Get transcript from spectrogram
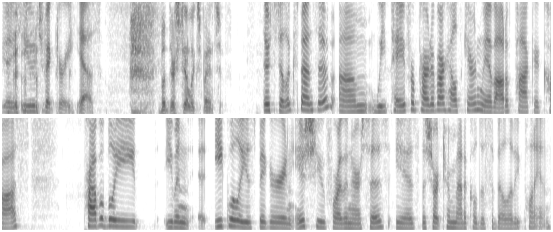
a huge victory, yes. But they're still expensive. They're still expensive. Um, we pay for part of our health care and we have out of pocket costs. Probably even equally as bigger an issue for the nurses is the short term medical disability plan.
